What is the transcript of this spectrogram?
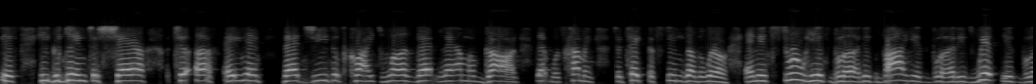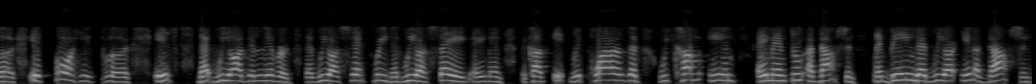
this, he began to share to us, amen, that Jesus Christ was that Lamb of God that was coming to take the sins of the world. And it's through his blood, it's by his blood, it's with his blood, it's for his blood. It's that we are delivered, that we are set free, that we are saved. Amen. Because it requires that we come in, amen, through adoption. And being that we are in adoption,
